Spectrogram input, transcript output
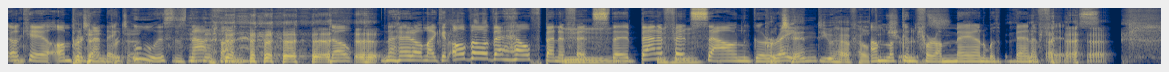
okay, I'm Pretend, pretending. pretend. Ooh, this is not fun. nope, I don't like it. Although the health benefits, Mm, the benefits mhm. sound great. Pretend you have health. I'm looking for a man with benefits.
